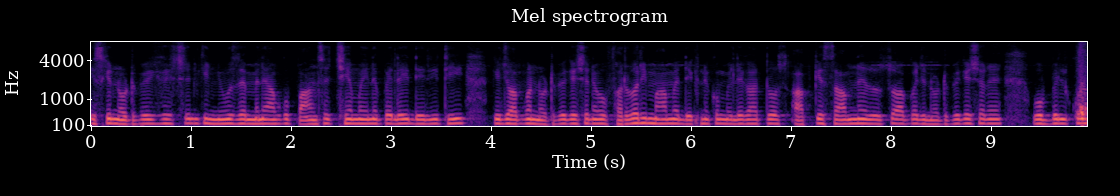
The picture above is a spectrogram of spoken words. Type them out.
इसकी नोटिफिकेशन की न्यूज़ है, मैंने आपको पाँच से छः महीने पहले ही दे दी थी कि जो आपका नोटिफिकेशन है वो फरवरी माह में देखने को मिलेगा। तो आपके सामने दोस्तों आपका जो नोटिफिकेशन है, वो बिल्कुल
